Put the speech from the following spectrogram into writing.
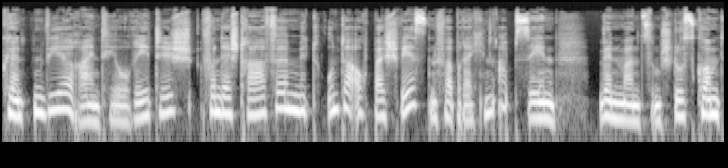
könnten wir rein theoretisch von der Strafe mitunter auch bei schwersten Verbrechen absehen, wenn man zum Schluss kommt,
